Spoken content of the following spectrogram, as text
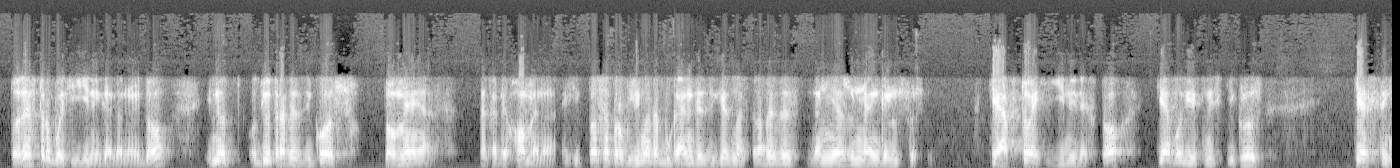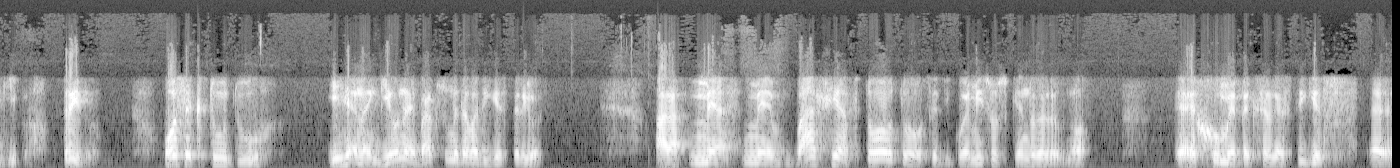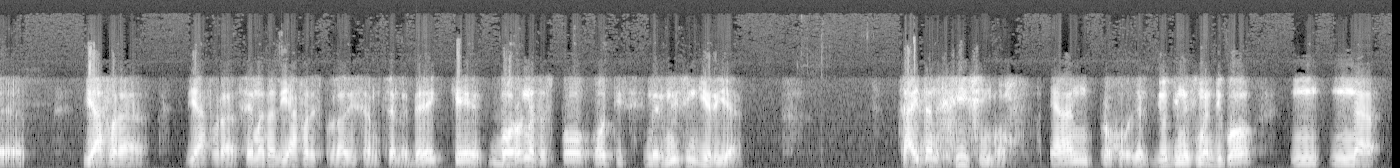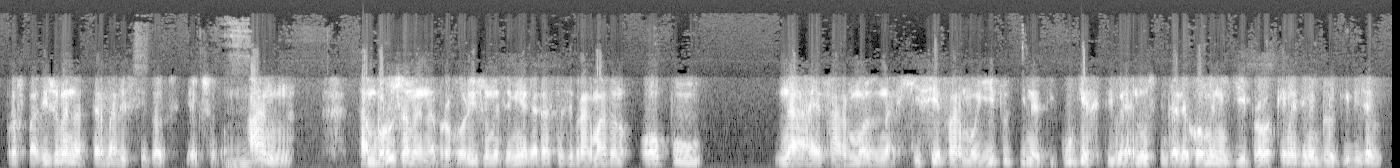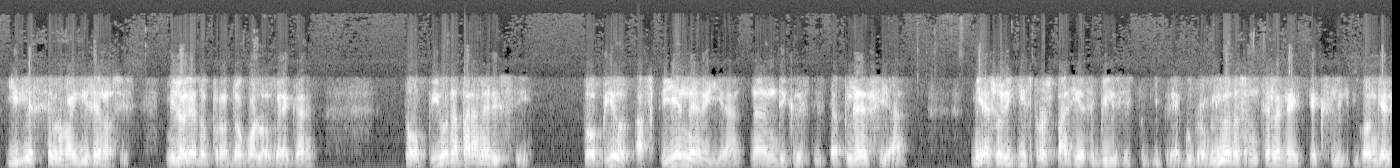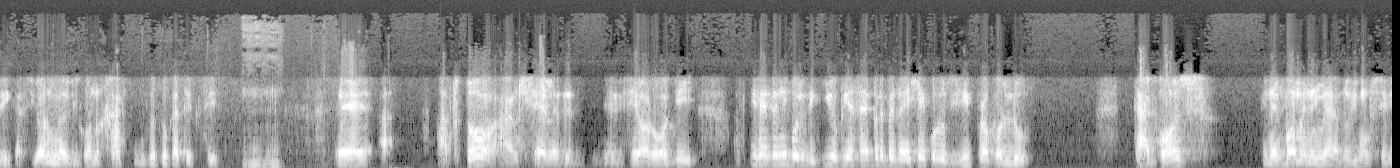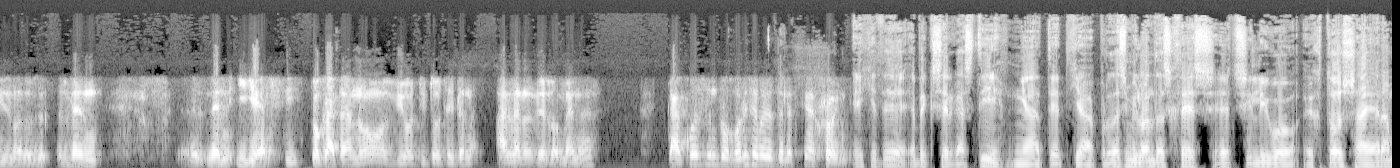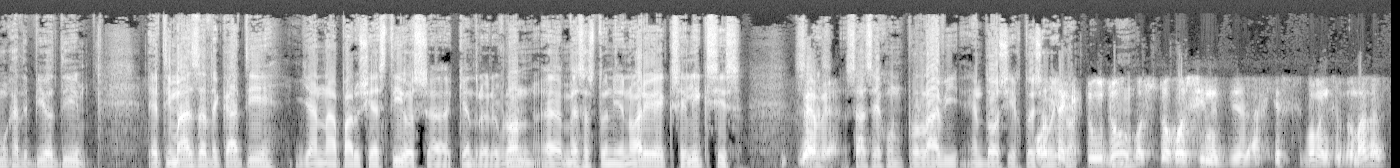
Το δεύτερο που έχει γίνει κατανοητό είναι ότι ο τραπεζικός τομέας τα κατεχόμενα έχει τόσα προβλήματα που κάνει τις δικές μας τράπεζες να μοιάζουν με άγγελους σωστούς. Και αυτό έχει γίνει δεχτό και από διεθνείς κύκλους και στην Κύπρο. Τρίτο, ως εκ τούτου είναι αναγκαίο να υπάρξουν μεταβατικές περιόδοι. Άρα με, με βάση αυτό το θετικό, εμείς ως κέντρο ερευνών έχουμε επεξεργαστεί και ε, διάφορα, διάφορα θέματα, διάφορες προτάσεις αν θέλετε και μπορώ να σας πω ότι στη σημερινή συγκυρία θα ήταν χρήσιμο εάν διότι είναι σημαντικό να προσπαθήσουμε να τερματιστεί το έξοδο. Αν θα μπορούσαμε να προχωρήσουμε σε μια κατάσταση πραγμάτων όπου να, εφαρμόζει, να αρχίσει η εφαρμογή του κινητικού και χτυμένου στην κατεχόμενη Κύπρο και με την εμπλοκή της ίδιας της Ευρωπαϊκής Ένωσης. Μιλώ για το πρωτόκολλο 10, το οποίο να παραμεριστεί. Το οποίο αυτή η ενέργεια να αντικριστεί στα πλαίσια μιας ορικής προσπάθειας επίλυσης του κυπριακού προβλήματος, αν θέλετε, και εξελικτικών διαδικασιών, με οδικών χάρτη και το καθεξής. Ε, αυτό, αν θέλετε, θεωρώ ότι αυτή θα ήταν η πολιτική η οποία θα έπρεπε να έχει ακολουθηθεί προκολού. Κακώς την επόμενη μέρα του δημοψηφίσματος δεν, δεν ηγέρθη. Το κατανοώ διότι τότε ήταν άλλα τα δεδομένα. Κακώς δεν προχωρήσαμε τα τελευταία χρόνια. Έχετε επεξεργαστεί μια τέτοια πρόταση. Μιλώντας χθες έτσι λίγο εκτός αέρα, μου είχατε πει ότι ετοιμάζατε κάτι για να παρουσιαστεί ως κέντρο ερευνών ε, μέσα στον Ιανουάριο εξελίξεις Σα έχουν προλάβει εντός ή εκτός εισαγωγικών. Ω εκ τούτου, mm-hmm. ο στόχος είναι αρχές της επόμενης εβδομάδας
